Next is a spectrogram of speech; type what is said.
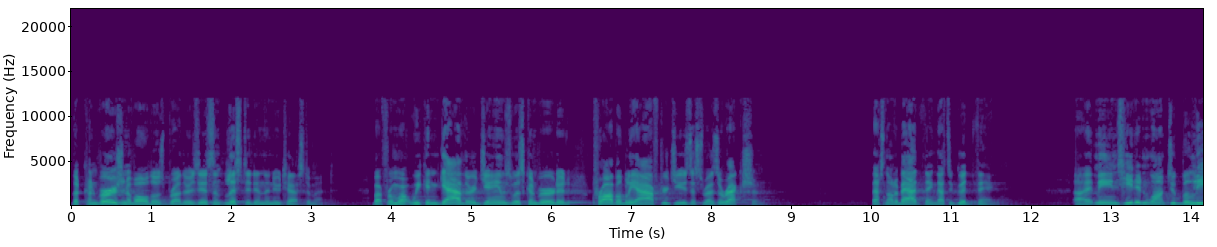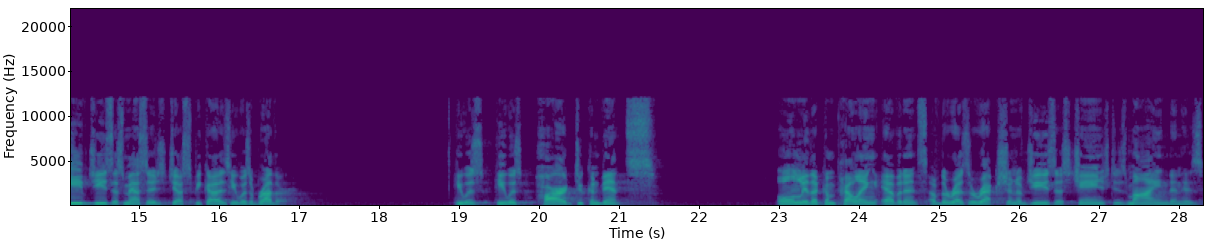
The conversion of all those brothers isn't listed in the New Testament. But from what we can gather, James was converted probably after Jesus' resurrection. That's not a bad thing, that's a good thing. Uh, it means he didn't want to believe Jesus' message just because he was a brother. He was, he was hard to convince. Only the compelling evidence of the resurrection of Jesus changed his mind and his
